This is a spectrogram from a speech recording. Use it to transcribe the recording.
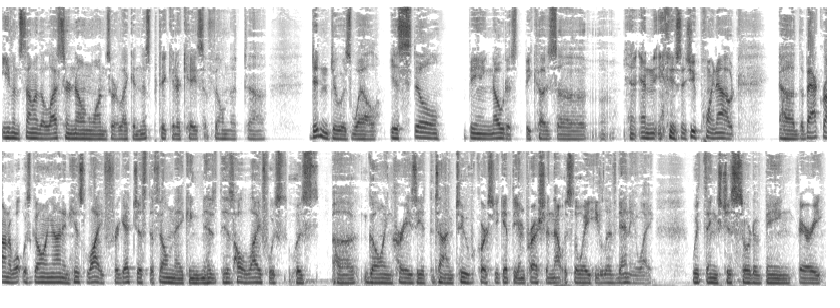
even some of the lesser known ones, or like in this particular case, a film that uh, didn't do as well, is still being noticed because, uh, uh, and, and as you point out, uh, the background of what was going on in his life, forget just the filmmaking, his, his whole life was, was, uh, going crazy at the time too. Of course, you get the impression that was the way he lived anyway, with things just sort of being very,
